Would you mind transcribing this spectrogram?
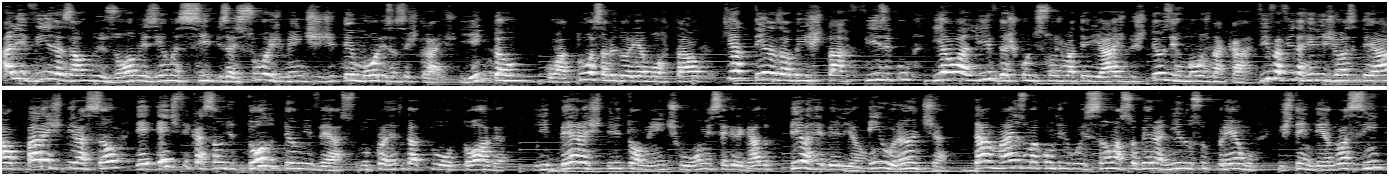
alivies as almas dos homens e emancipes as suas mentes de temores ancestrais. E então, com a tua sabedoria mortal, que atendas ao bem-estar físico e ao alívio das condições materiais dos teus irmãos na carne. Viva a vida religiosa ideal para a inspiração e edificação de todo o teu universo. No planeta da tua outorga, libera espiritualmente o homem segregado pela rebelião. Em Urântia, dá mais uma contribuição à soberania do Supremo, estendendo assim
